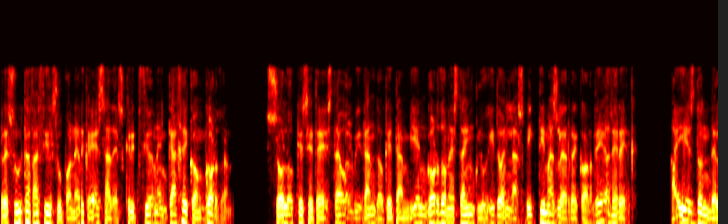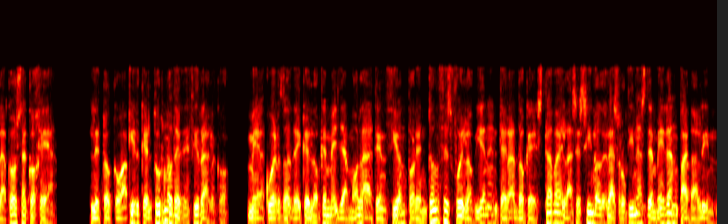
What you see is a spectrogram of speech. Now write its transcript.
Resulta fácil suponer que esa descripción encaje con Gordon. Solo que se te está olvidando que también Gordon está incluido en las víctimas, le recordé a Derek. Ahí es donde la cosa cojea. Le tocó a Kirk el turno de decir algo. Me acuerdo de que lo que me llamó la atención por entonces fue lo bien enterado que estaba el asesino de las rutinas de Megan Padalin.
